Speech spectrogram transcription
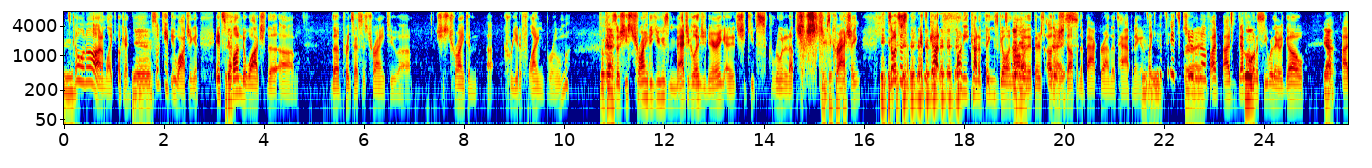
what's mhm. going on i'm like okay Yeah. still keep me watching it it's Okay. fun to watch the um the princess is trying to uh she's trying to uh, create a flying broom Okay. so she's trying to use magical engineering and it, she keeps screwing it up she keeps crashing so it's just it's got funny kind of things going on Okay. with it there's other Nice. stuff in the background that's happening and it's like it's it's cute Right. enough i, I definitely Cool. want to see where they're going to go Yeah. i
